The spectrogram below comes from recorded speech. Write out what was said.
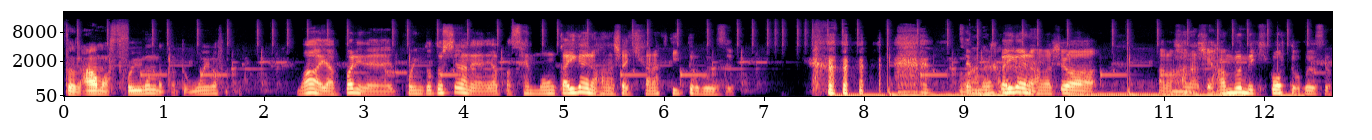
ただ、ああ、まあそういうもんだったと思いますね。まあやっぱりね、ポイントとしてはね、やっぱ専門家以外の話は聞かなくていいってことですよ。専門家以外の話は、あのうん話半分で聞こうってことですよ。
